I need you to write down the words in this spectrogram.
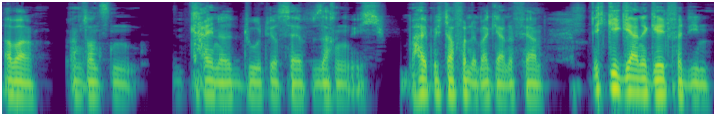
aber ansonsten keine Do-it-yourself-Sachen. Ich halte mich davon immer gerne fern. Ich gehe gerne Geld verdienen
